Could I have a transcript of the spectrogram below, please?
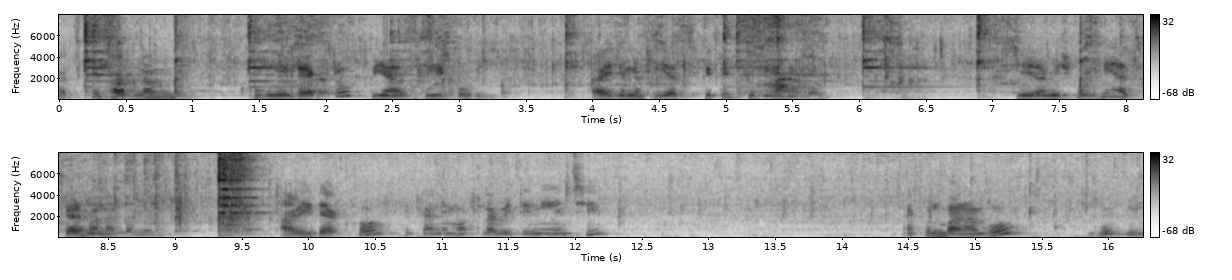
আজকে ভাবলাম ঘুগনিটা একটু পেঁয়াজ দিয়ে করি। তাই জন্য পেঁয়াজ কেটে একটু দিয়ে দিলাম। নিরামিষ ঘুগনি আজকে আর বানালাম না। আর এই দেখো, এখানে মশলা বেটে নিয়েছি। এখন বানাবো ঘুগনি।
